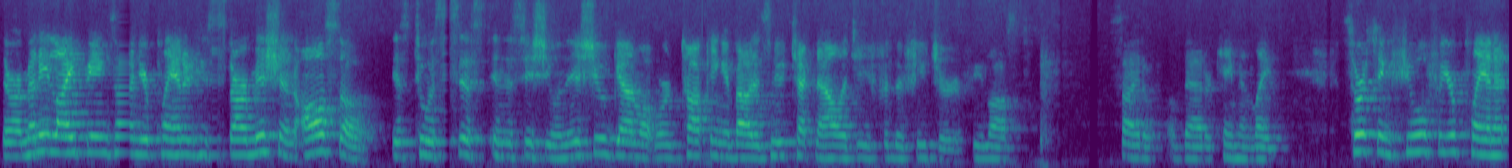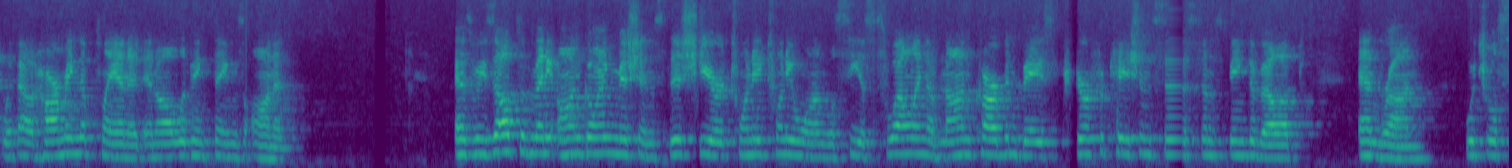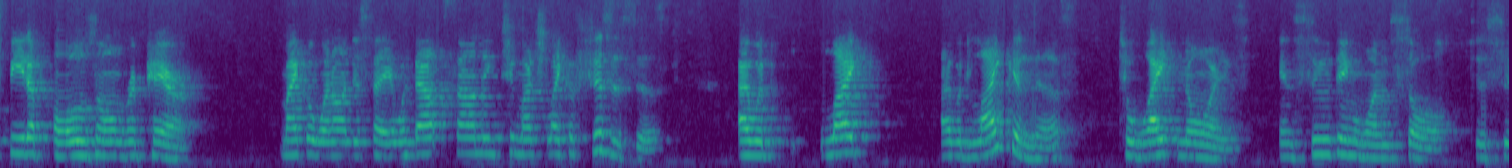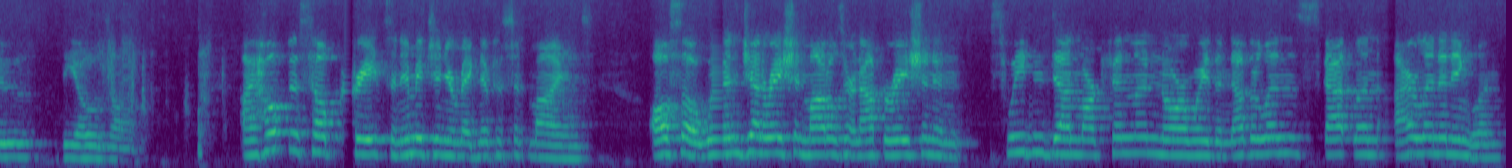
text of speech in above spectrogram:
There are many light beings on your planet whose star mission also is to assist in this issue. And the issue, again, what we're talking about is new technology for the future, if you lost sight of, of that or came in late. Sourcing fuel for your planet without harming the planet and all living things on it. As a result of many ongoing missions, this year, 2021, will see a swelling of non-carbon-based purification systems being developed and run, which will speed up ozone repair. Michael went on to say, without sounding too much like a physicist, I would like, I would liken this to white noise in soothing one's soul to soothe the ozone. I hope this help creates an image in your magnificent minds. Also, wind generation models are in operation in Sweden, Denmark, Finland, Norway, the Netherlands, Scotland, Ireland, and England,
